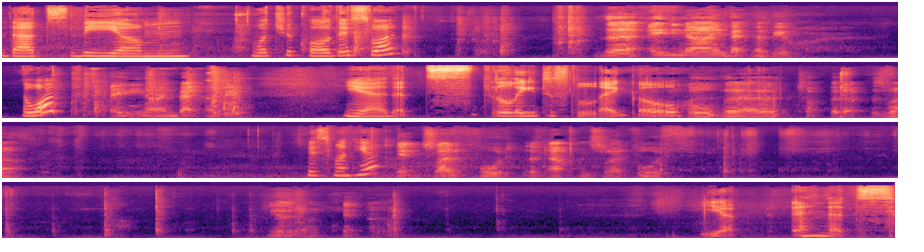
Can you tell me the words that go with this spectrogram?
That's the um what you call this one? The 89 Batmobile. The what? 89 Batmobile. Yeah, that's the latest Lego. Pull the top bit up as well. This one here? Yeah, slide it forward, lift up and slide forward. Yeah, this one. Yep, and that's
